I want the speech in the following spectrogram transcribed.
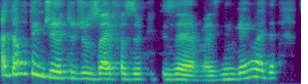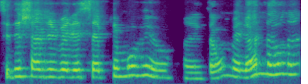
Cada um tem direito de usar e fazer o que quiser, mas ninguém vai se deixar de envelhecer é porque morreu. Então, melhor não, né?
